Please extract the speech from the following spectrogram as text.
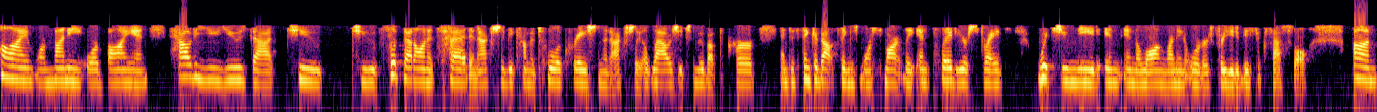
time or money or buy-in, how do you use that to to flip that on its head and actually become a tool of creation that actually allows you to move up the curve and to think about things more smartly and play to your strengths, which you need in, in the long run in order for you to be successful. Um,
